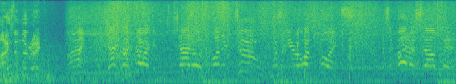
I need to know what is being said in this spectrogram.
Eyes on the rig! All right, that's our target. Shadows one and two. Push to your hook points. Let's invite ourselves in.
